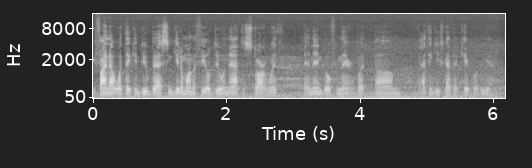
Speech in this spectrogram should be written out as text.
you find out what they can do best and get them on the field doing that to start with, and then go from there. But um, I think he's got that capability. Yeah.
